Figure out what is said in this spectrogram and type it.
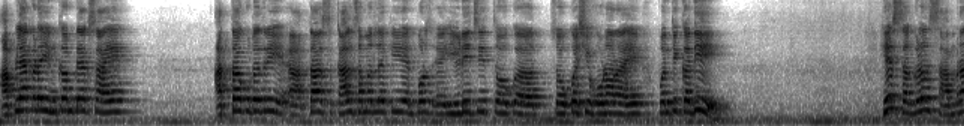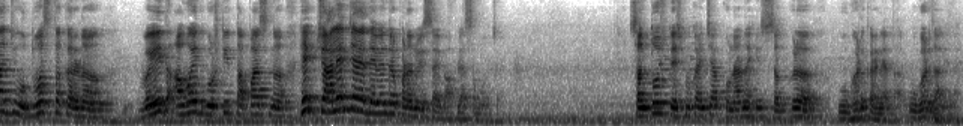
आपल्याकडे इन्कम टॅक्स आहे आत्ता कुठेतरी आत्ता काल समजलं की एन्फोर्स ईडीची चौक चौकशी होणार आहे पण ती कधी? हे सगळं साम्राज्य उद्ध्वस्त करणं वैध अवैध गोष्टी तपासणं हे चॅलेंज आहे देवेंद्र फडणवीस साहेब आपल्या समोरचं. संतोष देशमुखांच्या खुणानं हे सगळं उघड करण्यात आलं उघड झालेलं आहे.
